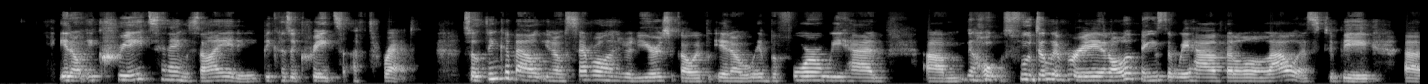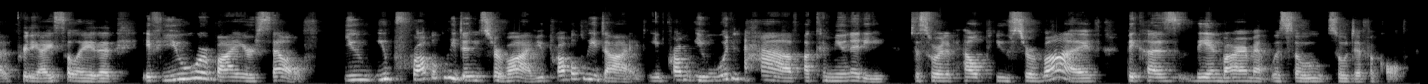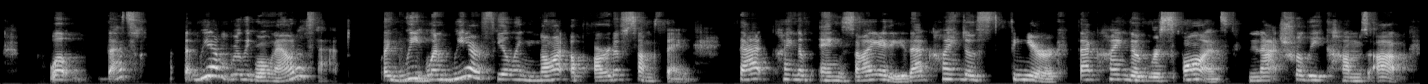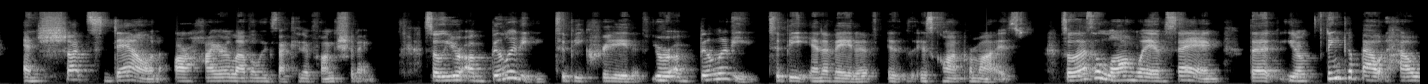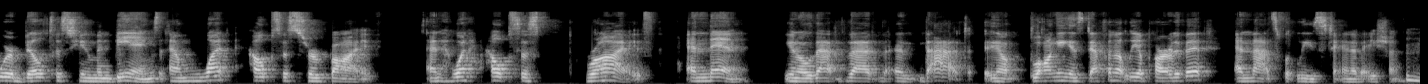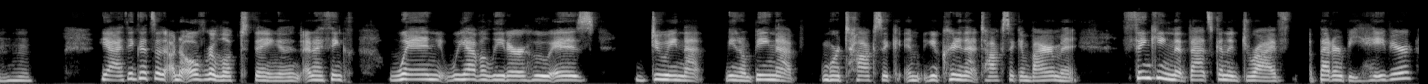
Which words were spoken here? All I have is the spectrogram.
You know, it creates an anxiety because it creates a threat. So think about, you know, several hundred years ago, if, you know, before we had um, food delivery and all the things that we have that'll allow us to be uh, pretty isolated. If you were by yourself, you you probably didn't survive. You probably died. You probably you wouldn't have a community to sort of help you survive because the environment was so so difficult. Well, that's we haven't really grown out of that. Like we, mm-hmm. when we are feeling not a part of something, that kind of anxiety, that kind of fear, that kind of response naturally comes up and shuts down our higher level executive functioning. So your ability to be creative, your ability to be innovative is, is, compromised. So that's a long way of saying that, you know, think about how we're built as human beings and what helps us survive and what helps us thrive. And then, you know, that, that, and that, you know, belonging is definitely a part of it. And that's what leads to innovation. Mm-hmm. Yeah, I think that's an, an overlooked thing. And, and I think when we have a leader who is doing that, you know, being that more toxic and you know, creating that toxic environment, thinking that that's going to drive better behavior,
